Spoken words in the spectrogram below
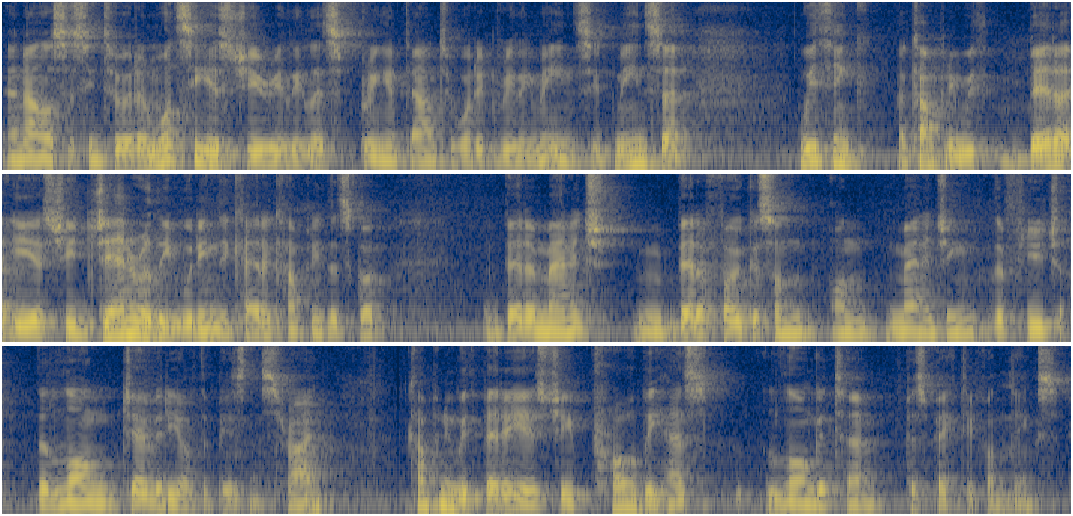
analysis into it. And what's ESG really? Let's bring it down to what it really means. It means that we think a company with better ESG generally would indicate a company that's got better manage, better focus on, on managing the future, the longevity of the business, right? Company with better ESG probably has longer term perspective on things,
